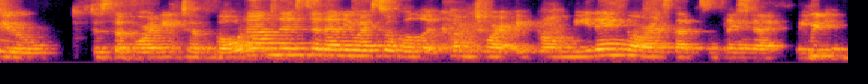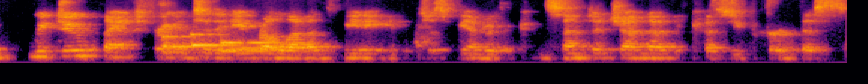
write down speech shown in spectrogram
to, does the board need to vote on this in any way? So will it come to our April meeting or is that something that we We, we do plan to bring it to the April 11th meeting. It'll just be under the consent agenda because you've heard this,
